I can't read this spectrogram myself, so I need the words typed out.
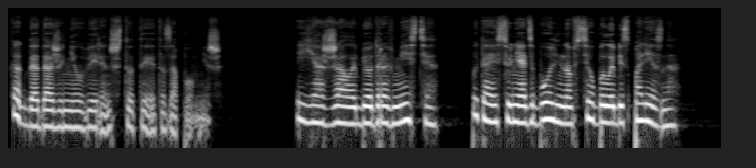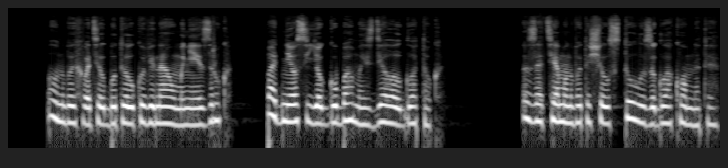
когда даже не уверен, что ты это запомнишь». Я сжала бедра вместе, пытаясь унять боль, но все было бесполезно. Он выхватил бутылку вина у меня из рук, поднес ее к губам и сделал глоток. Затем он вытащил стул из угла комнаты,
